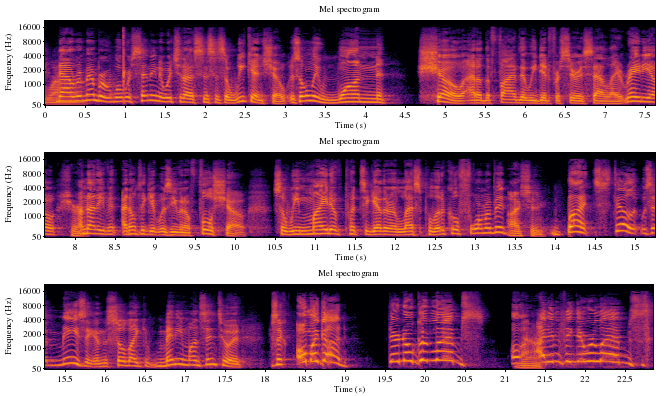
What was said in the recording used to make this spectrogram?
Wow. Now, remember, what we're sending to Wichita, since it's a weekend show, is only one show out of the five that we did for Sirius Satellite Radio. Sure. I'm not even, I don't think it was even a full show. So we might have put together a less political form of it. I see. But still, it was amazing. And so, like, many months into it, he's like, oh my God, they're no good libs. Oh, Yeah. I didn't think they were libs.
